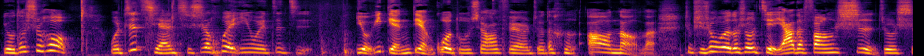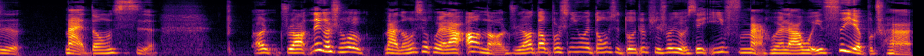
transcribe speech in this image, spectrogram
有的时候，我之前其实会因为自己有一点点过度消费而觉得很懊恼嘛。就比如说，我有的时候解压的方式就是买东西。呃，主要那个时候买东西回来懊恼，主要倒不是因为东西多，就比如说有些衣服买回来我一次也不穿，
